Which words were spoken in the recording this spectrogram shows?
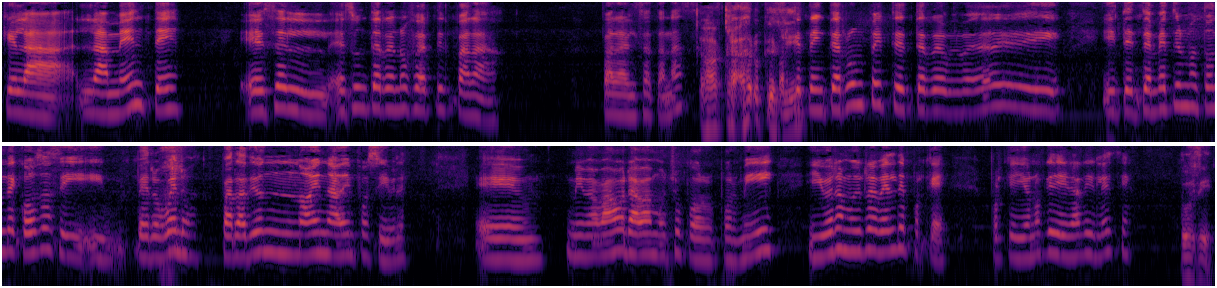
que la, la mente es, el, es un terreno fértil para, para el Satanás. Ah, claro que Porque sí. te interrumpe y te, te y, y te, te mete un montón de cosas, y, y- pero bueno, para Dios no hay nada imposible. Eh, mi mamá oraba mucho por, por mí y yo era muy rebelde porque, porque yo no quería ir a la iglesia. Pues sí.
